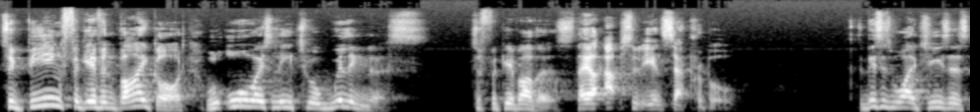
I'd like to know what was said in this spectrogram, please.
So being forgiven by God will always lead to a willingness to forgive others. They are absolutely inseparable. This is why Jesus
